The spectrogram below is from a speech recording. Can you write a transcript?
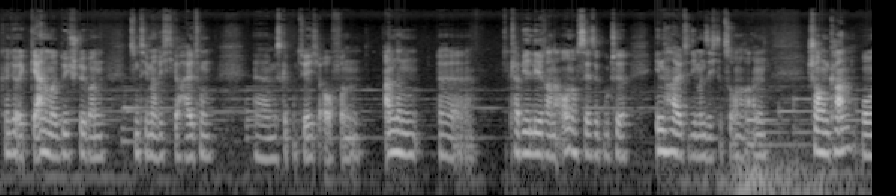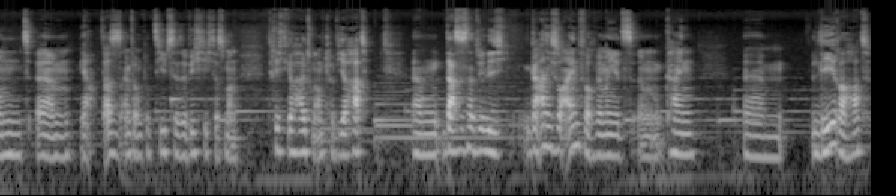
könnt ihr euch gerne mal durchstöbern zum Thema richtige Haltung. Ähm, es gibt natürlich auch von anderen äh, Klavierlehrern auch noch sehr, sehr gute Inhalte, die man sich dazu auch noch anschauen kann. Und ähm, ja, das ist einfach im Prinzip sehr, sehr wichtig, dass man die richtige Haltung am Klavier hat. Ähm, das ist natürlich gar nicht so einfach, wenn man jetzt ähm, kein ähm, Lehrer hat,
